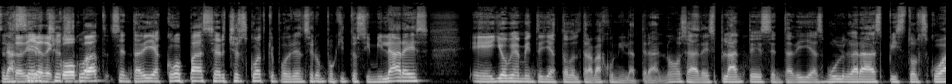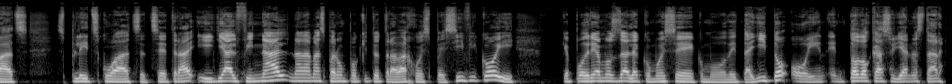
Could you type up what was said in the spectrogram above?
la Sentadilla de Searcher copa. Squat, sentadilla copa, Searcher Squat, que podrían ser un poquito similares. Eh, y obviamente ya todo el trabajo unilateral, ¿no? O sea, desplantes, sentadillas búlgaras, pistol squats, split squats, etcétera. Y ya al final, nada más para un poquito de trabajo específico y que podríamos darle como ese como detallito o en, en todo caso ya no estar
